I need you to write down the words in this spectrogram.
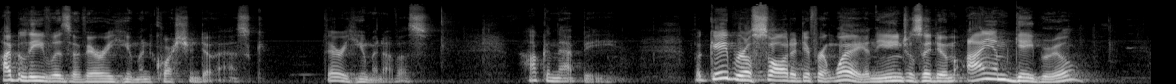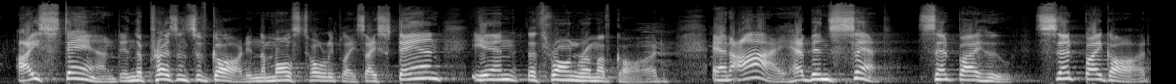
I believe was a very human question to ask. Very human of us. How can that be? But Gabriel saw it a different way, and the angel said to him, I am Gabriel. I stand in the presence of God in the most holy place. I stand in the throne room of God, and I have been sent. Sent by who? Sent by God.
